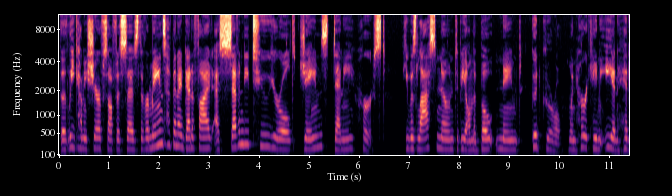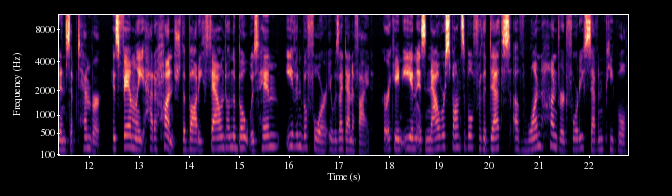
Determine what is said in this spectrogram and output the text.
The Lee County Sheriff's Office says the remains have been identified as 72 year old James Denny Hurst. He was last known to be on the boat named Good Girl when Hurricane Ian hit in September. His family had a hunch the body found on the boat was him even before it was identified. Hurricane Ian is now responsible for the deaths of 147 people.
